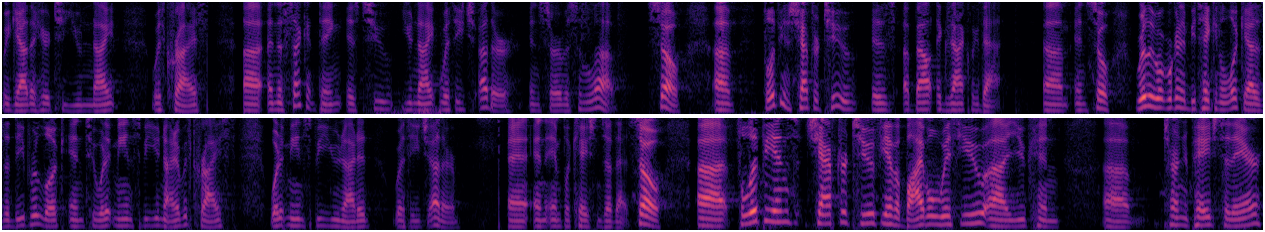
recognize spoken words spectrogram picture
We gather here to unite with Christ. Uh, and the second thing is to unite with each other in service and love. So, um, Philippians chapter 2 is about exactly that. Um, and so, really, what we're going to be taking a look at is a deeper look into what it means to be united with Christ, what it means to be united with each other, and, and the implications of that. So, uh, Philippians chapter 2, if you have a Bible with you, uh, you can uh, turn your page to there.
